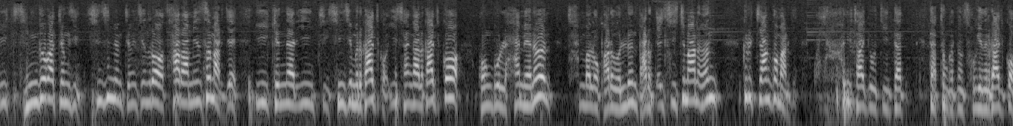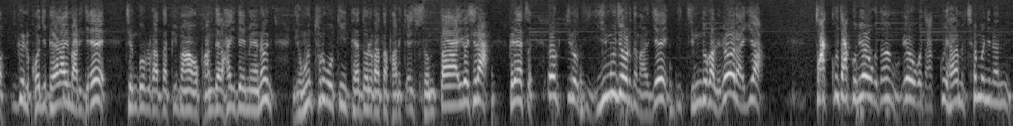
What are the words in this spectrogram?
이 증도가 정신, 신신명 정신으로 사람인서 말이지. 이 견날 이 신심을 가지고 이 생각을 가지고 공부를 하면은 참말로 바로 얼른 바로 깰 수 있지만은 그렇지 않고 말이지. 고연히 자기 우지 대통령 같은 속인을 가지고 이걸 고집해가야 말이지. 정법을 갖다 비방하고 반대를 하게 되면은 영원토록 어떤 태도를 갖다 바로 깰수 없다 이것이라. 그래서 억지로 이무적으로도 말이지 이 증도가를 외워라 이야. 자꾸 자꾸 외우거든. 외우고 자꾸 하면 천문이는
